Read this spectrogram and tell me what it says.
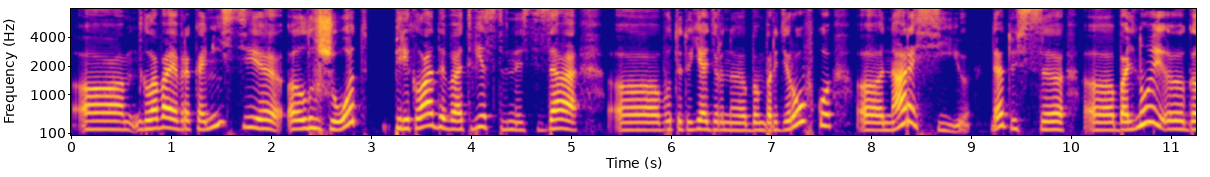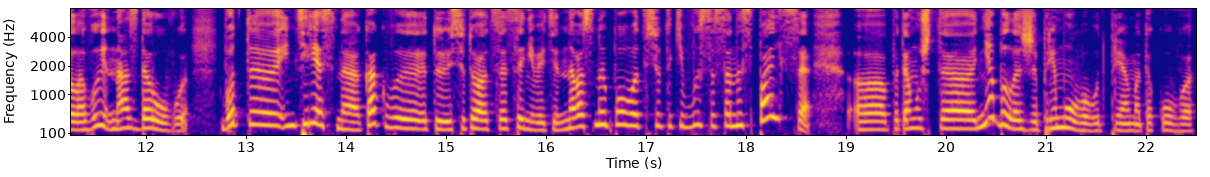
э, глава Еврокомиссии лжет, перекладывая ответственность за э, вот эту ядерную бомбардировку э, на Россию, да, то есть с э, больной э, головы на здоровую. Вот э, интересно, как вы эту ситуацию оцениваете? Новостной повод все-таки высосан из пальца, э, потому что не было же прямого вот прямо такого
